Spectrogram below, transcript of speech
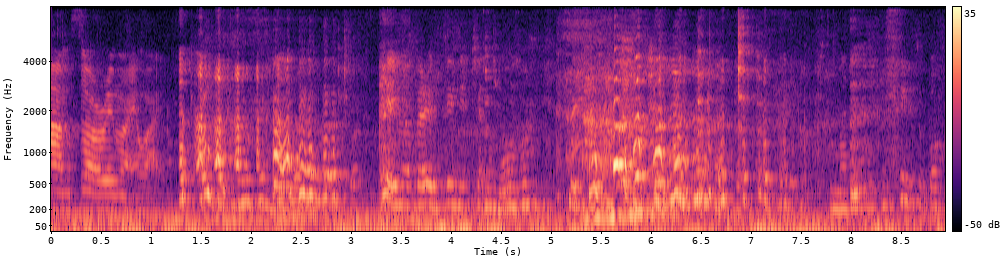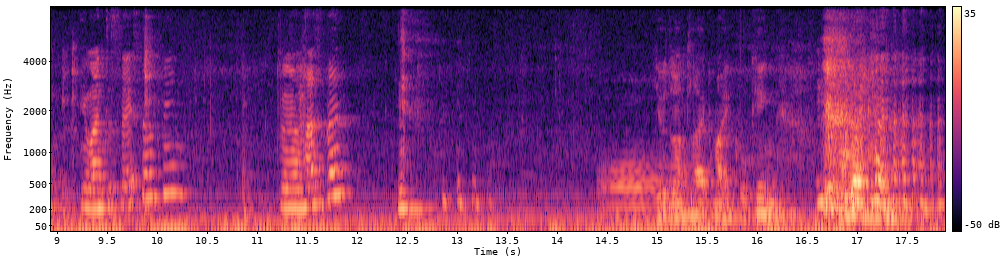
I'm sorry, my wife. I'm a very diligent woman. You want to say something to your husband? You don't like my cooking? I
